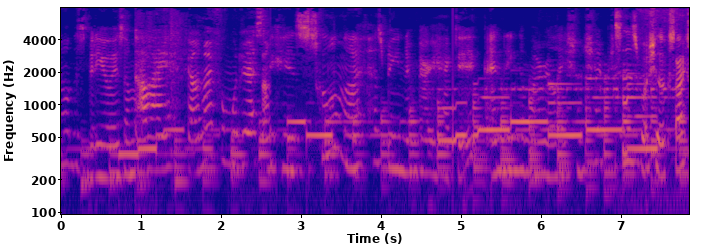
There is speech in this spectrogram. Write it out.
know what this video is. Um, I found my formal dress because school and life has been very hectic. Ending my relationship. This is what she looks like.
